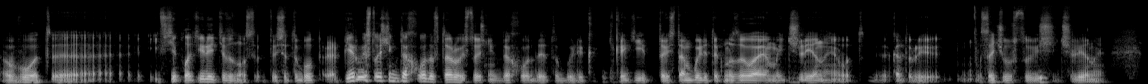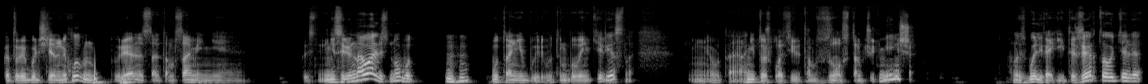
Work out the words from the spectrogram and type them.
Вот. э, И все платили эти взносы. То есть это был первый источник дохода, второй источник дохода это были как- какие-то... То есть там были так называемые члены, вот, которые сочувствующие члены, которые были членами клуба, но реально там сами не... То есть не соревновались, но вот Мгм. вот они были, вот им было интересно. Вот, а они тоже платили там взносы там чуть меньше. То есть были какие-то жертвователи,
